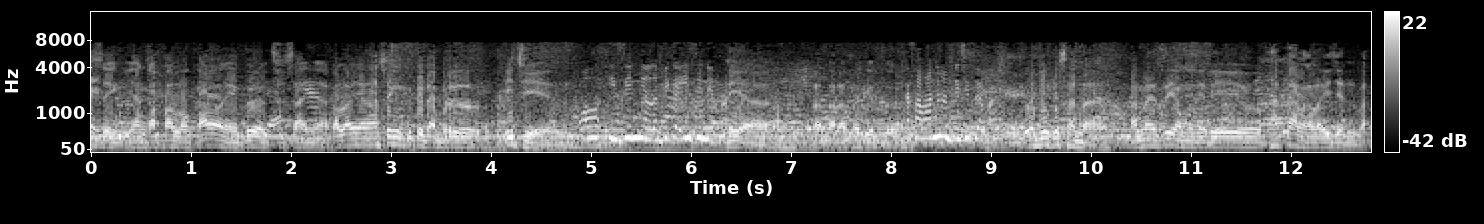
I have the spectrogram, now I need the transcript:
asing. Yang kapal lokal itu sisanya. Kalau yang asing tidak berizin. Oh izinnya lebih ke izin ya Pak? Iya, rata-rata gitu. Kesalahannya lebih situ ya Pak? Lebih ke sana, karena itu yang menjadi fatal kalau izin izin, Pak.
